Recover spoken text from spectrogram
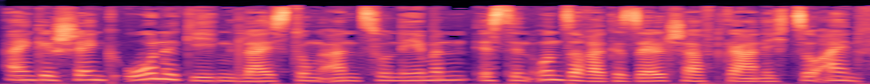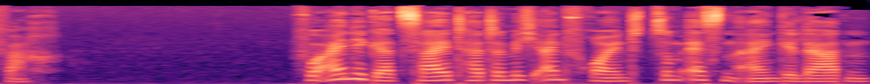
ein Geschenk ohne Gegenleistung anzunehmen, ist in unserer Gesellschaft gar nicht so einfach. Vor einiger Zeit hatte mich ein Freund zum Essen eingeladen.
